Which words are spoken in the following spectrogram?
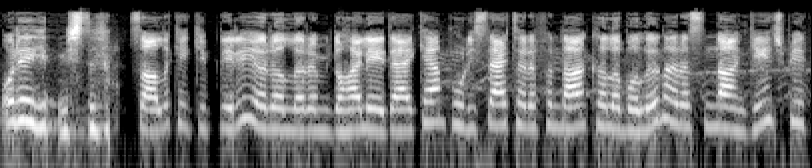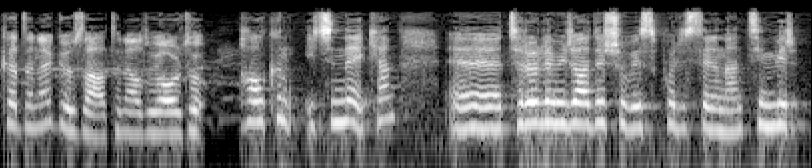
oraya gitmiştim. Sağlık ekipleri yaralılara müdahale ederken polisler tarafından kalabalığın arasından genç bir kadını gözaltına alıyordu. Halkın içindeyken e, terörle mücadele şubesi polislerinden, tim 1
